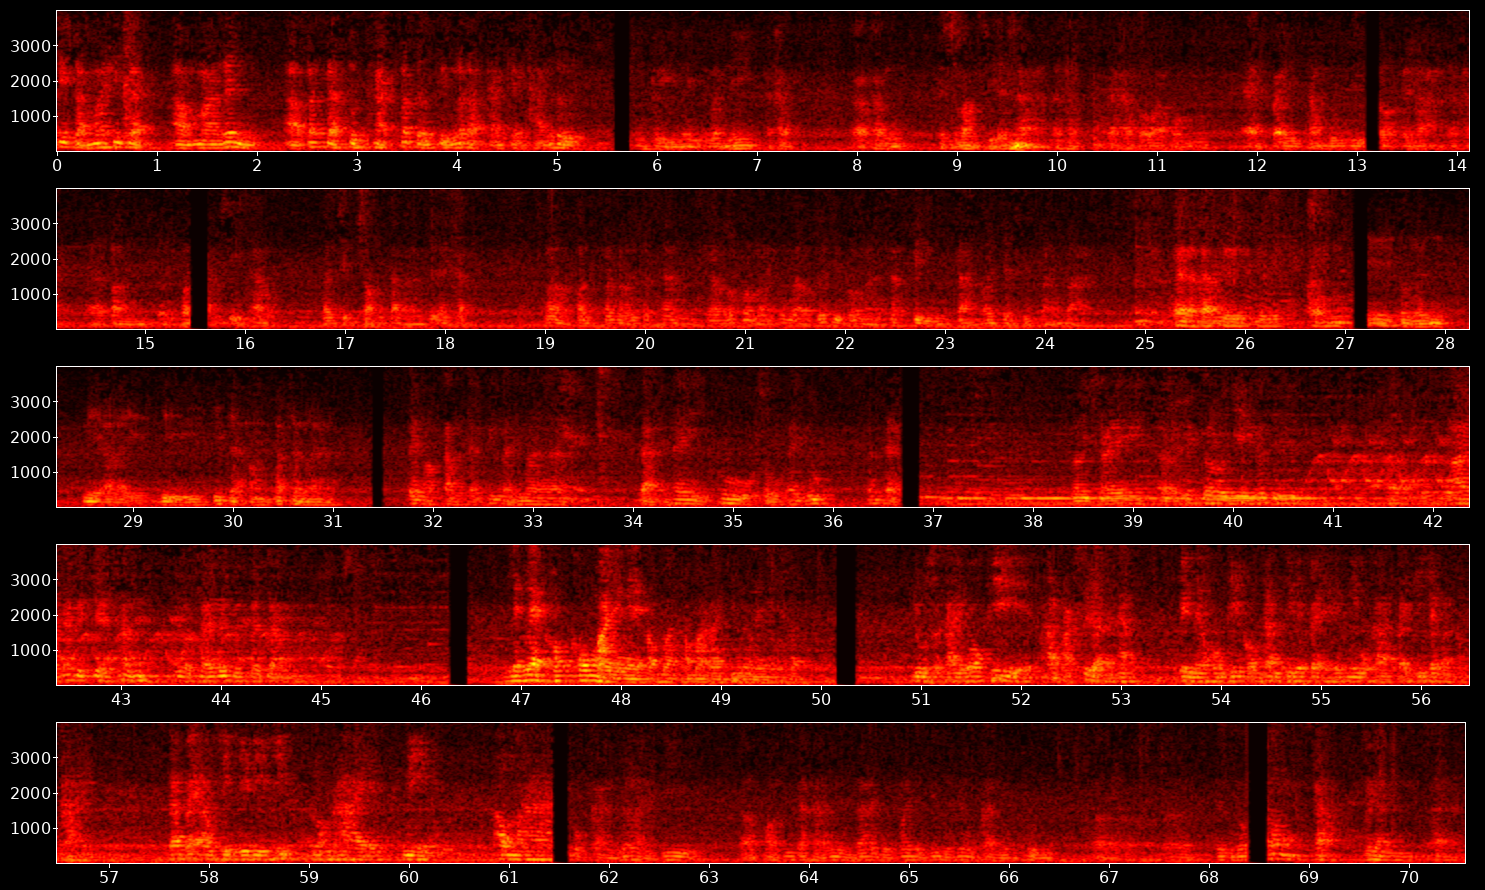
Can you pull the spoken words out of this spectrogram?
ที่สามารถที่จะเอามาเล่นอ่าตั้งแต่ฝึกหัดก็จนถึงระดับการแข่งขันเลยดนตรีในวันนี้นะครับเอ่อทางเพชรบังศรีราชานะครับนะครับเพราะว่าผมแอบไปทำดูอยู่ตลอดเวลานะครับเอ่อตอนโดยเฉพาะสามสี่เท่าตอนสิบสองตารางใช่ไหมครับก็ค่อนข้างน้อยกับท่านเราลดประมาณของเราก็อยู่ประมาณสักปีสามร้อยเจ็ดสิบล้านบาทนี่แหละครับคือคือผมตรงนั้น มีอะไรดีที่จะเอาพัฒนาเป็นเอาตังค์จากที่ไหนมาจ่ายให้ผู้สูงอายุตั้งแต่ เราใช้เทคโนโลยีก็คือไลน์แอปพลิเคชันที่เราใช้ได้เป็นประจำแรกๆเขาเข้ามายังไงครับมาทำมาหากินอะไรอย่างเงี้ยครับ ดูสกายวอล์กที่หาดปักเสื้อนะครับ เป็นแนวความคิดของท่านที่ได้ไปมีโอกาสไปที่จังหวัดหนองคาย และไปเอาสิ่งดีๆที่หนองคายมีเอามาโครงการเมื่อไหร่ที่พอที่จะหาเงินได้โดยเฉพาะอย่างที่ในเรื่องของการลงทุนเอ่อเอ่อเป็นต้องกลับเรียน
